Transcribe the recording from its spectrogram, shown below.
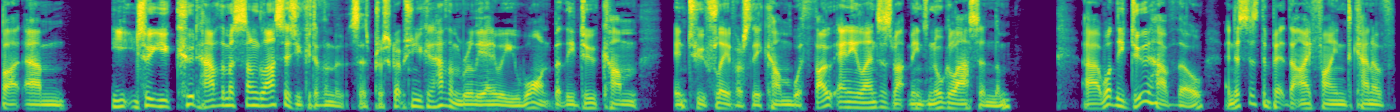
But um, so you could have them as sunglasses, you could have them as prescription, you could have them really any way you want, but they do come in two flavors. They come without any lenses, that means no glass in them. Uh, what they do have, though, and this is the bit that I find kind of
